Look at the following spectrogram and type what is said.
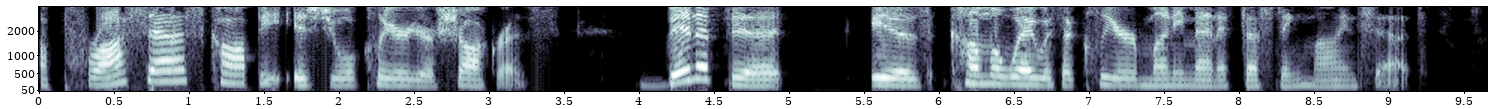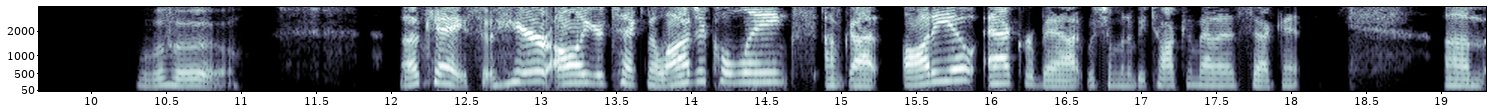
A process copy is you'll clear your chakras. Benefit is come away with a clear money manifesting mindset. Woohoo. Okay, so here are all your technological links. I've got Audio Acrobat, which I'm going to be talking about in a second. Um,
